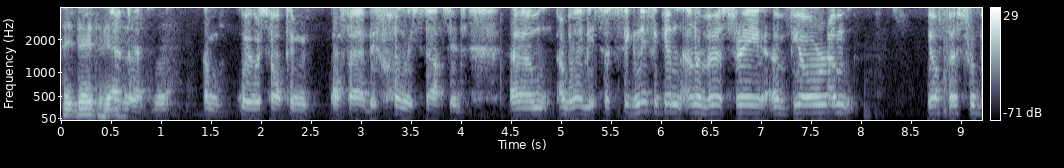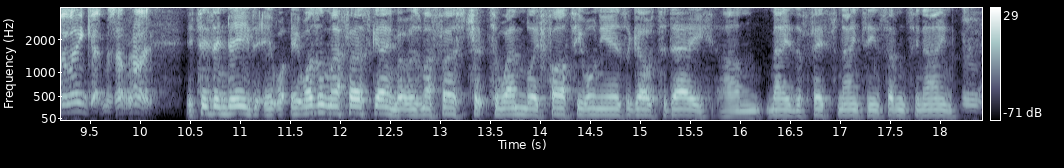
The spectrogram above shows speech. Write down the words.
It did, yes. It? And we were talking off air before we started. Um, I believe it's a significant anniversary of your um, your first rugby league game. Is that right? It is indeed. It, it wasn't my first game, but it was my first trip to Wembley 41 years ago today, on May the 5th, 1979, mm.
